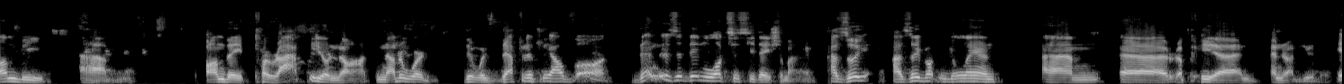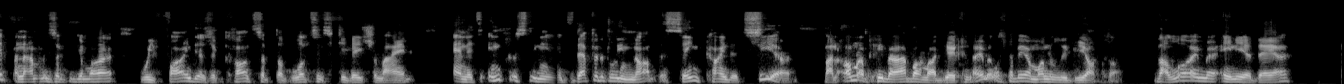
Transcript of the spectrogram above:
on the um, on the parati or not. In other words, there was definitely alva. Then there's a din lotzis yidei shemayim. Azoy azoy button galan um uh and and Yehuda. It is like the Gemara. We find there's a concept of yidei shemayim. And it's interesting, it's definitely not the same kind of tzir, but Rabbi Rabba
